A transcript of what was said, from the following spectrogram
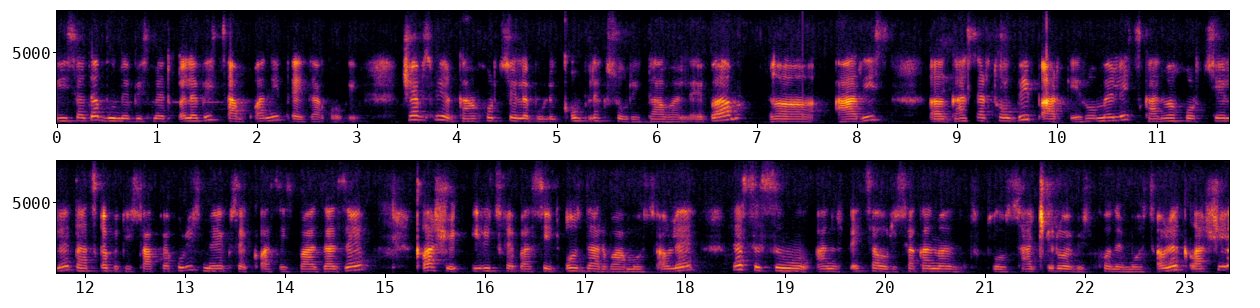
გისა და ბუნებისმეტყველების წამყვანი პედაგოგი. ჩემს მიერ განხორციელებული კომპლექსური დავალება არის გასართობი პარკი, რომელიც განვახორციელე დაწყებითი საფეხურის მე-6 კლასის ბაზაზე. კლასში ირიცხება სიტ 28 მოსწავლე და СС ანუ სპეციალური საგანმანათლებლო საჭიროების მქონე მოსწავლე კლასში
